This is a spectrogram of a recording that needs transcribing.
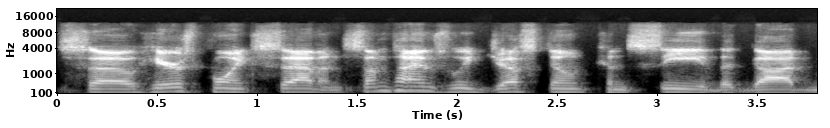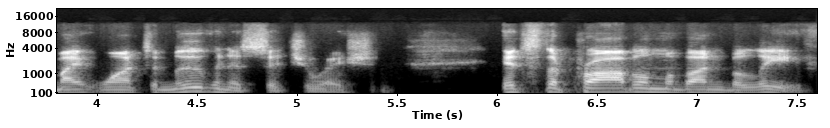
So here's point seven. Sometimes we just don't conceive that God might want to move in a situation. It's the problem of unbelief.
